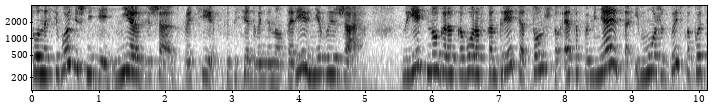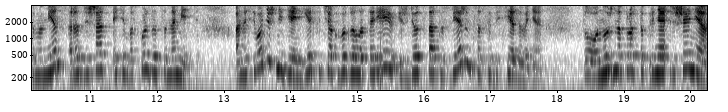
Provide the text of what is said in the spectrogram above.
то на сегодняшний день не разрешают пройти собеседование на лотерею, не выезжая. Но есть много разговоров в Конгрессе о том, что это поменяется и, может быть, в какой-то момент разрешат этим воспользоваться на месте. А на сегодняшний день, если человек выиграл лотерею и ждет статус беженца собеседования, то нужно просто принять решение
